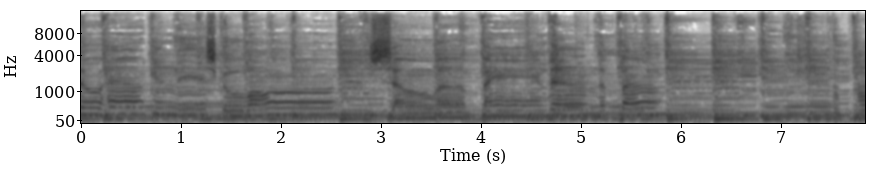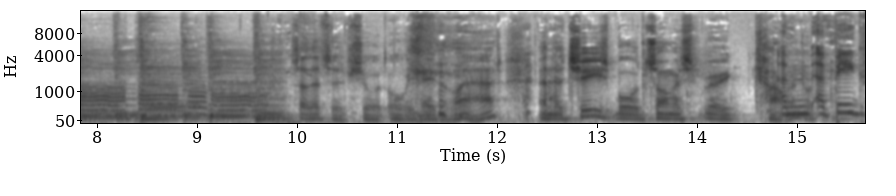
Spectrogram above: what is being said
So how can this go on? So abandon the bun. So that's a short, all we need of that. and the cheese board song is very current. Um, a big,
